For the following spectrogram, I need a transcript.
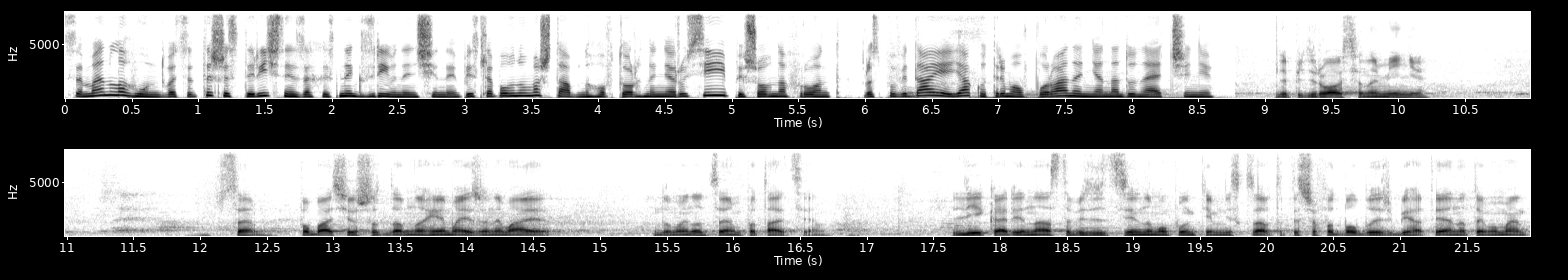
Семен Лагун, 26-річний захисник з Рівненщини. Після повномасштабного вторгнення Росії пішов на фронт. Розповідає, як отримав поранення на Донеччині. Я підірвався на міні. Все, побачив, що там ноги майже немає. Думаю, ну це ампутація. Лікар на стабілізаційному пункті мені сказав, та ти ще футбол будеш бігати. Я на той момент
